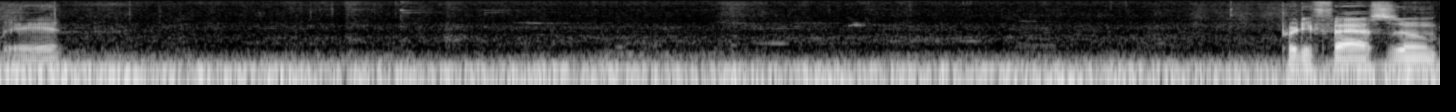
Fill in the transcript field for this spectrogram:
Bad. Pretty fast zoom.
